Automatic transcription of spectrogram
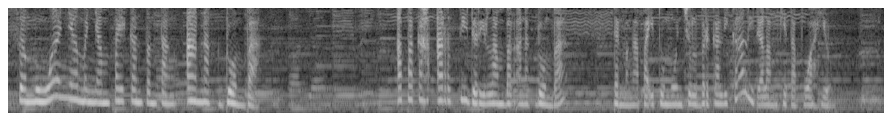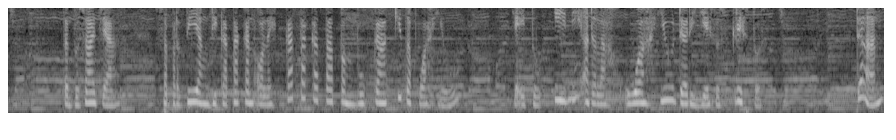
semuanya menyampaikan tentang anak domba. Apakah arti dari lambang anak domba dan mengapa itu muncul berkali-kali dalam kitab Wahyu? Tentu saja, seperti yang dikatakan oleh kata-kata pembuka kitab Wahyu, yaitu ini adalah wahyu dari Yesus Kristus. Dan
